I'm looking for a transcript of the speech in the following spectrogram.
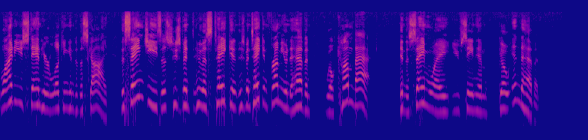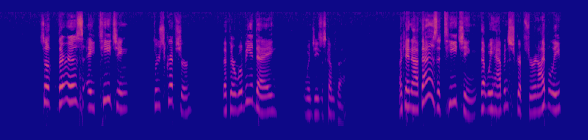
why do you stand here looking into the sky? The same Jesus who's been, who has taken, who's been taken from you into heaven will come back in the same way you've seen him go into heaven. So there is a teaching through Scripture that there will be a day when Jesus comes back. Okay, now if that is a teaching that we have in Scripture, and I believe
